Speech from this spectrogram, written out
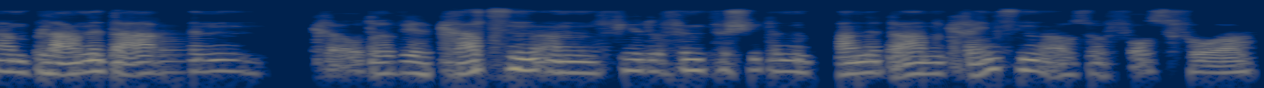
ähm, planetaren oder wir kratzen an vier oder fünf verschiedenen planetaren Grenzen, also Phosphor.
